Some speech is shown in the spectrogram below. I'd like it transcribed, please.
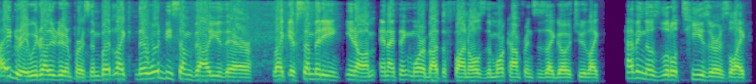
I agree. We'd rather do it in person, but like there would be some value there. Like if somebody, you know, um, and I think more about the funnels. The more conferences I go to, like having those little teasers, like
